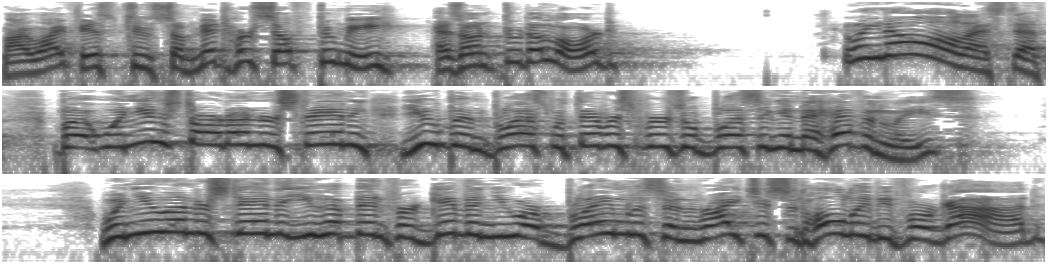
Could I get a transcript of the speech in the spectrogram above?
My wife is to submit herself to me as unto the Lord. We know all that stuff. But when you start understanding you've been blessed with every spiritual blessing in the heavenlies, when you understand that you have been forgiven, you are blameless and righteous and holy before God.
